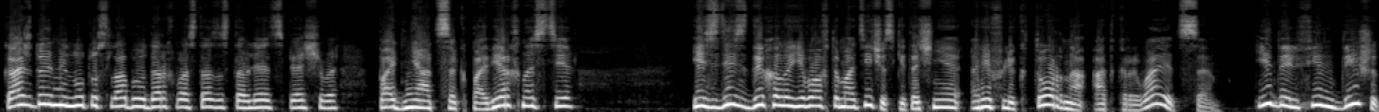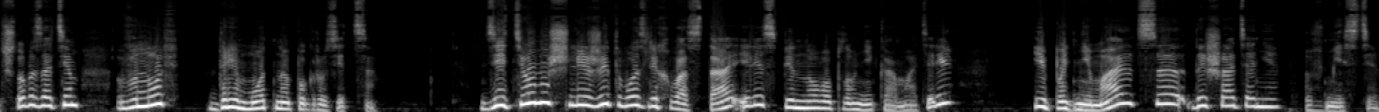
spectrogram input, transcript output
Каждую минуту слабый удар хвоста заставляет спящего подняться к поверхности, и здесь дыхало его автоматически, точнее, рефлекторно открывается, и дельфин дышит, чтобы затем вновь дремотно погрузиться. Детеныш лежит возле хвоста или спинного плавника матери, и поднимаются дышать они вместе.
